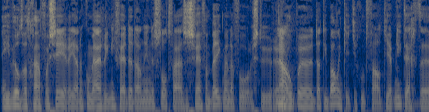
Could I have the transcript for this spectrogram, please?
en je wilt wat gaan forceren... Ja, dan kom je eigenlijk niet verder dan in de slotfase Sven van Beek maar naar voren sturen... en Ja. hopen dat die bal een keertje goed valt. Je hebt niet echt eh,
